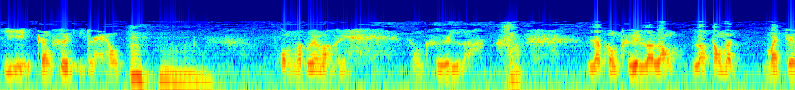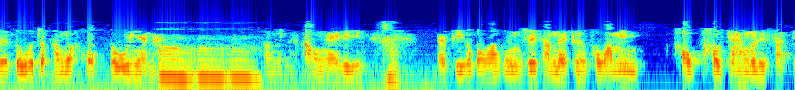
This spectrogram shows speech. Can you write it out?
ที่กลางคืนอีกแล้วอือหือผมกับเพื่อนบอกเฮ้ยกลางคืนเหรอครับแล้วกลางคืนเราต้องเราต้องมา มาเจอตู้จบทั้งหมดหกตู้เนี่ยนะอ๋ออ๋ออ๋อเอาเอาไงดีครับแต่พี่ก็บอกว่าอืมช่วยทำหน่อยเถอะเพราะว่าไม่เขาเขาจ้างบริษัทใ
